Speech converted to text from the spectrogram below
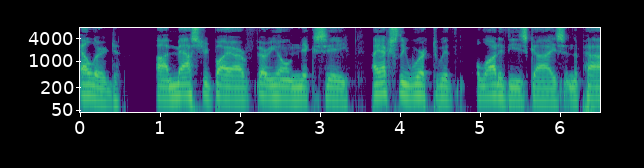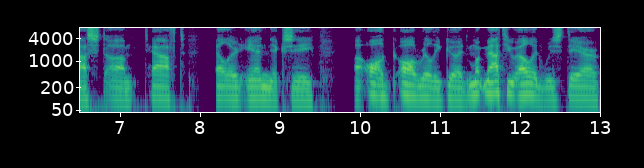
Ellard, uh, mastered by our very own Nick Z. I actually worked with a lot of these guys in the past um, Taft, Ellard, and Nick Z. Uh, all, all really good. M- Matthew Ellard was there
